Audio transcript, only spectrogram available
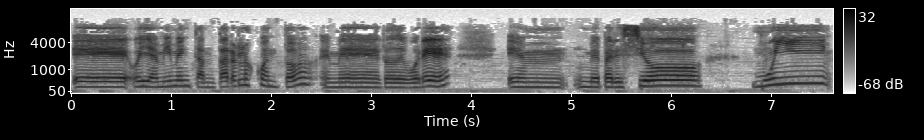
Eh, oye, a mí me encantaron los cuentos, eh, me lo devoré. Em, me pareció muy,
